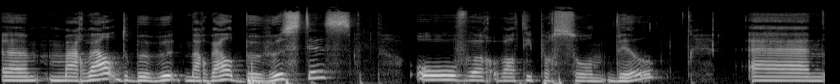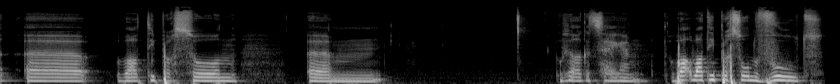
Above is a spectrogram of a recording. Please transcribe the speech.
Um, maar, wel de maar wel bewust is over wat die persoon wil en uh, wat die persoon, um, hoe zal ik het zeggen, wat, wat die persoon voelt,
